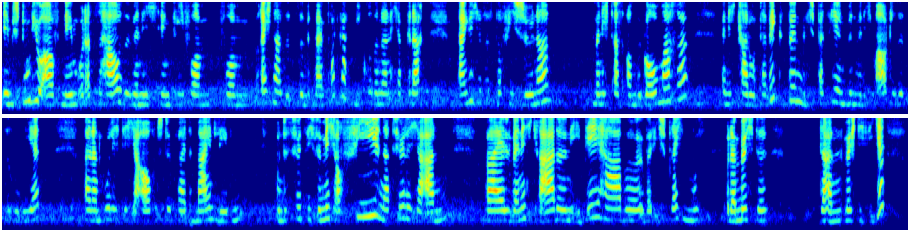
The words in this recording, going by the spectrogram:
im Studio aufnehmen oder zu Hause, wenn ich irgendwie vorm, vorm Rechner sitze mit meinem Podcast-Mikro, sondern ich habe gedacht, eigentlich ist es doch viel schöner, wenn ich das on the go mache, wenn ich gerade unterwegs bin, wenn ich spazieren bin, wenn ich im Auto sitze, so wie jetzt, weil dann hole ich dich ja auch ein Stück weit in mein Leben. Und es fühlt sich für mich auch viel natürlicher an, weil wenn ich gerade eine Idee habe, über die ich sprechen muss oder möchte, dann möchte ich sie jetzt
